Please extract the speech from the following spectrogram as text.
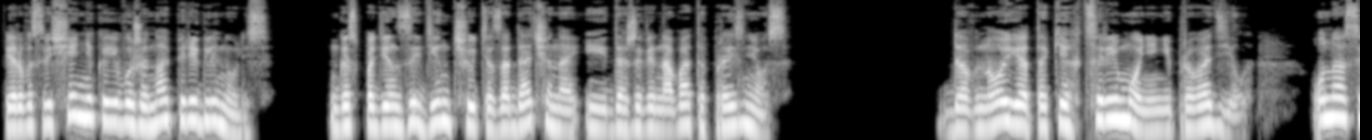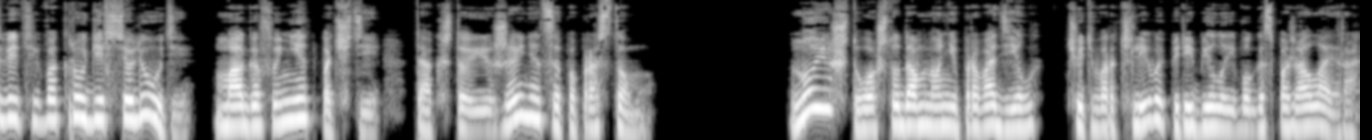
Первосвященник и его жена переглянулись. Господин Зайдин чуть озадаченно и даже виновато произнес. «Давно я таких церемоний не проводил. У нас ведь в округе все люди, магов и нет почти, так что и женятся по-простому». «Ну и что, что давно не проводил?» — чуть ворчливо перебила его госпожа Лайра.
